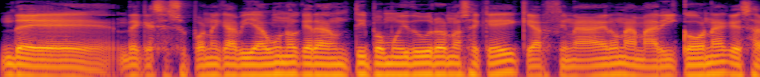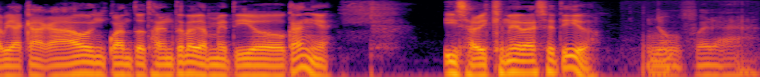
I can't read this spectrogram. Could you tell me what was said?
de, de que se supone que había uno que era un tipo muy duro, no sé qué, y que al final era una maricona que se había cagado en cuanto a esta gente le habían metido caña. ¿Y sabéis quién era ese tío? No, fuera.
